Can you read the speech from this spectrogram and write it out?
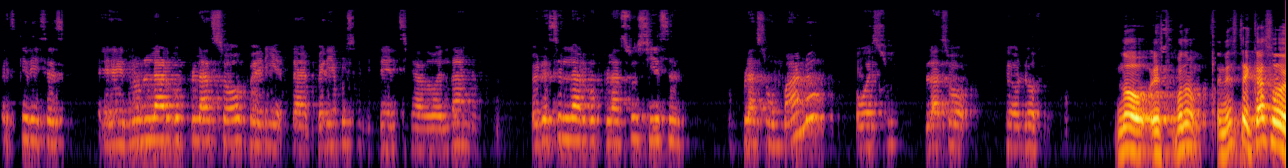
es que dices, en un largo plazo veríamos evidenciado el daño? Pero ese largo plazo, ¿sí es un plazo humano o es un plazo geológico? No, es, bueno, en este caso,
